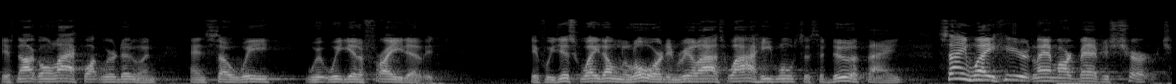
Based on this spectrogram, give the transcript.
is not going to like what we're doing, and so we, we, we get afraid of it. If we just wait on the Lord and realize why He wants us to do a thing. Same way here at Landmark Baptist Church.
